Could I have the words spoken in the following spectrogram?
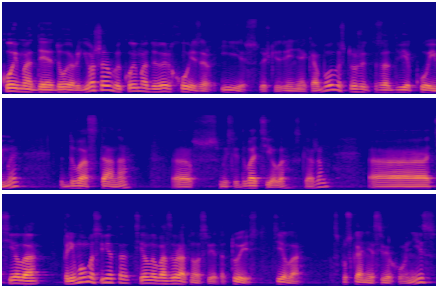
Койма де доэр йошер, вы койма доэр хойзер. И с точки зрения Каболы, что же это за две коймы, два стана, э, в смысле два тела, скажем, тело прямого света, тело возвратного света, то есть тело спускания сверху вниз,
